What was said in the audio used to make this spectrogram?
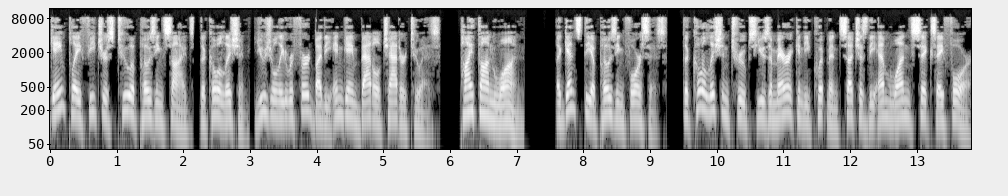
Gameplay features two opposing sides, the Coalition, usually referred by the in-game battle chatter to as Python 1, against the opposing forces. The coalition troops use American equipment such as the M16A4,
